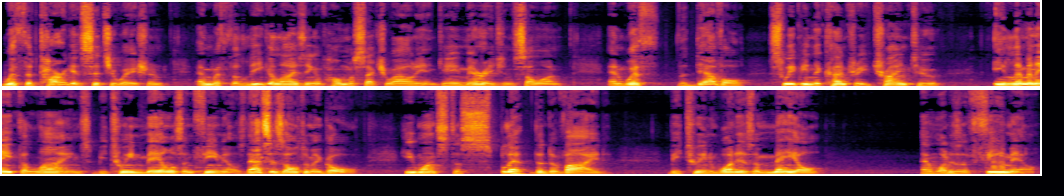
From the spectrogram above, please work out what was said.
with the target situation and with the legalizing of homosexuality and gay marriage and so on, and with the devil sweeping the country trying to eliminate the lines between males and females. That's his ultimate goal. He wants to split the divide between what is a male and what is a female,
